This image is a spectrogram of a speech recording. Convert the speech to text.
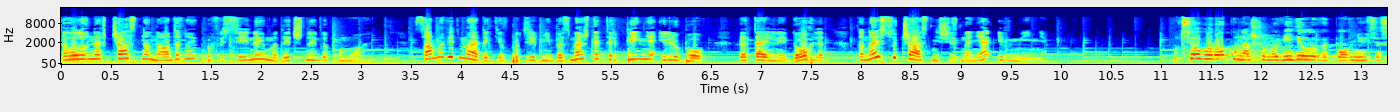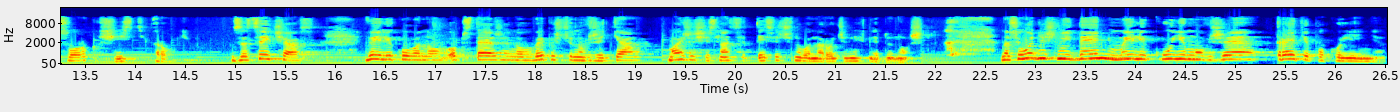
та головне вчасно наданої професійної медичної допомоги. Саме від медиків потрібні безмежне терпіння і любов, ретельний догляд та найсучасніші знання і вміння. Цього року нашому відділу виповнюється 46 років. За цей час вилікувано, обстежено, випущено в життя майже 16 тисяч новонароджених недоношених. На сьогоднішній день ми лікуємо вже третє покоління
